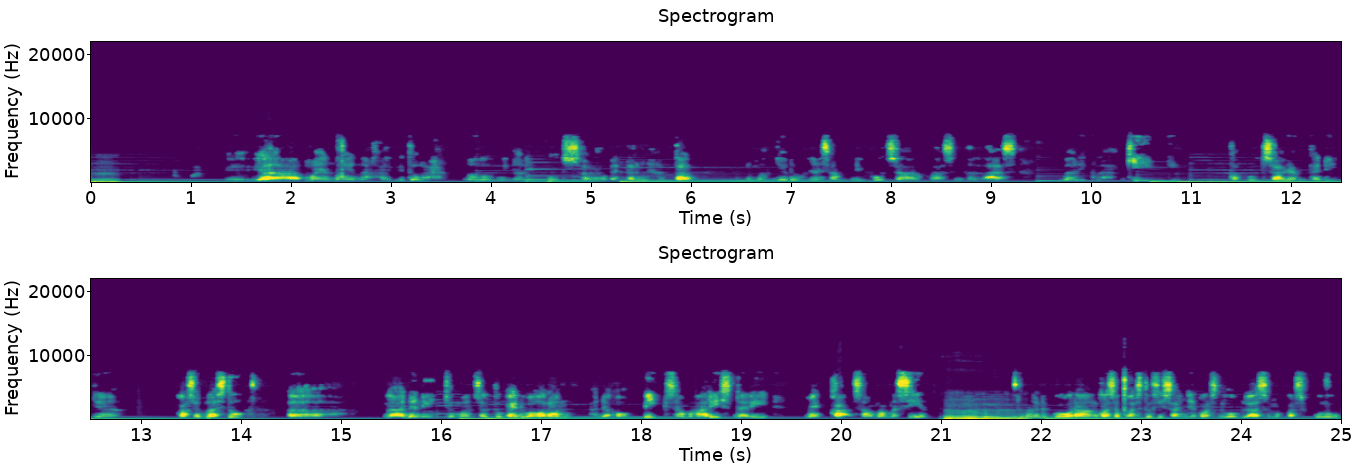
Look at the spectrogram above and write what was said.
Hmm. ya main-main lah kayak gitulah oh, ninggalin futsal eh ternyata emang jodohnya sampai di futsal kelas 11 balik lagi ke futsal yang tadinya kelas 11 tuh eh, nggak ada nih cuman satu eh dua orang. Ada Opik sama Aris dari Meka sama mesin Hmm. cuma ada dua orang kelas 11 tuh sisanya kelas 12 sama kelas 10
